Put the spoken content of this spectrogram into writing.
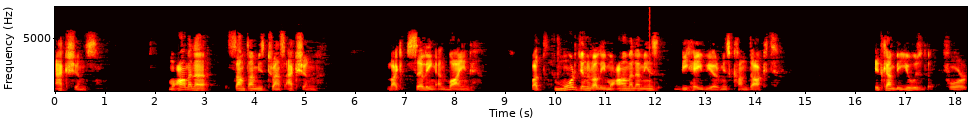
actions. Mu'amala sometimes means transaction, like selling and buying. But more generally, mu'amala means behavior, means conduct. it can be used for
